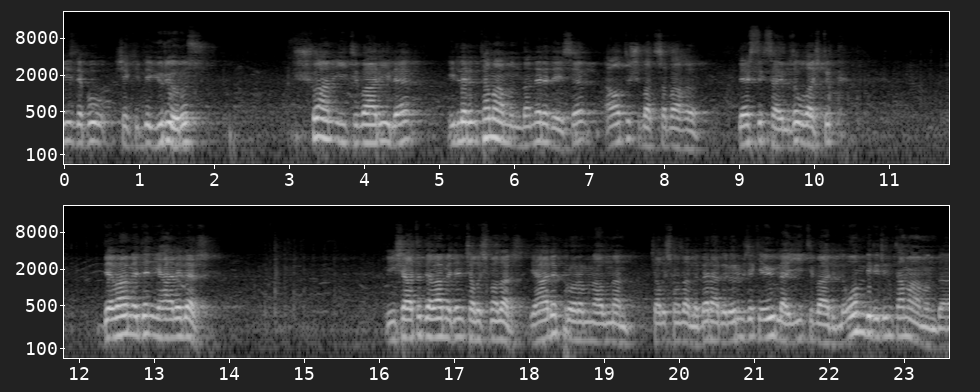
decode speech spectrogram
Biz de bu şekilde yürüyoruz. Şu an itibariyle illerin tamamında neredeyse 6 Şubat sabahı derslik sayımıza ulaştık. Devam eden ihaleler, İnşaatı devam eden çalışmalar, ihale programına alınan çalışmalarla beraber önümüzdeki Eylül ayı itibariyle 11 ilin tamamında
